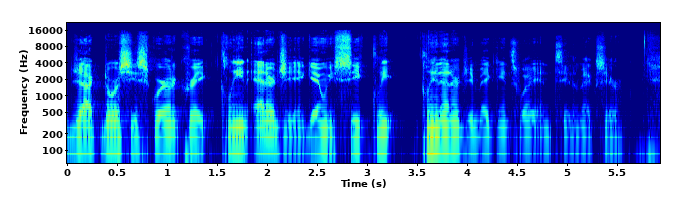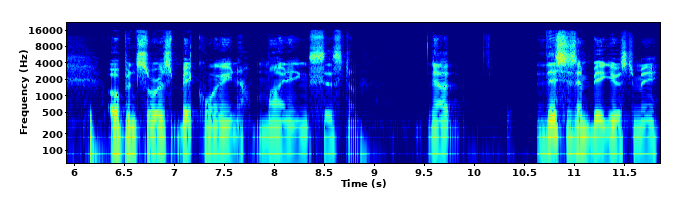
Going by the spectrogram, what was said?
Jack Dorsey Square to create clean energy. Again, we see clean energy making its way into the mix here. Open source Bitcoin mining system. Now, this is ambiguous to me.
